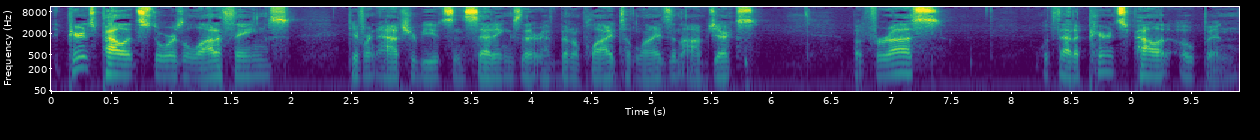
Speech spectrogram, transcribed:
The appearance palette stores a lot of things, different attributes and settings that have been applied to lines and objects. But for us, with that appearance palette open,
